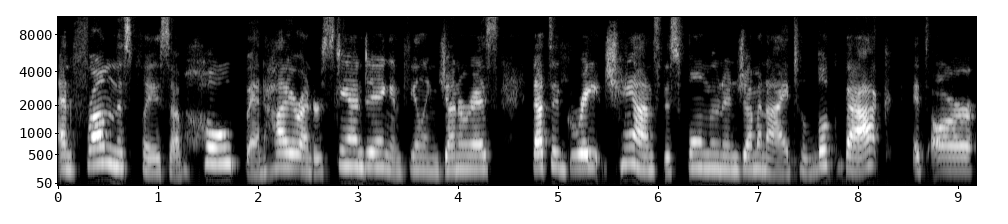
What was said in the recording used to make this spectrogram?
And from this place of hope and higher understanding and feeling generous, that's a great chance, this full moon in Gemini, to look back. It's our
